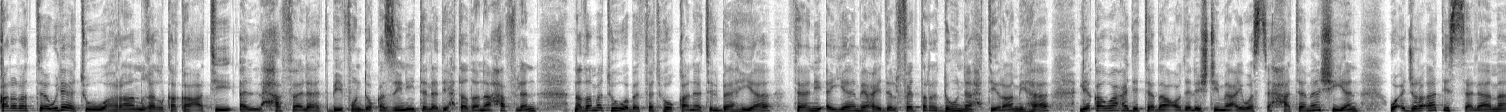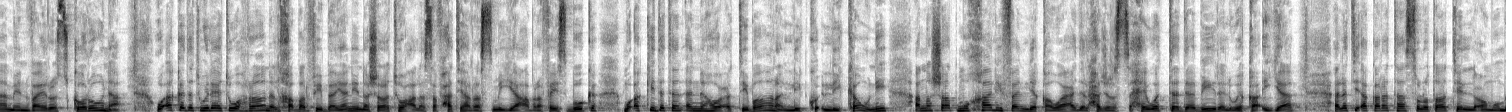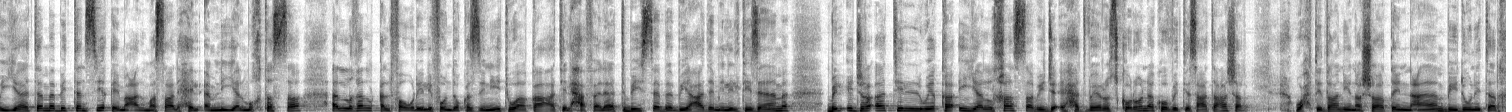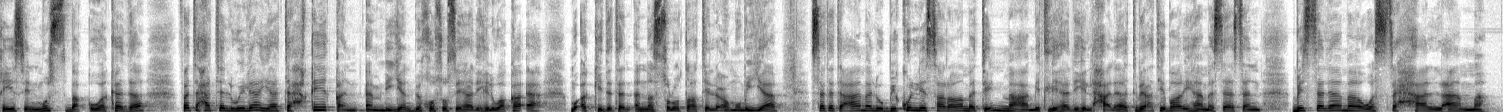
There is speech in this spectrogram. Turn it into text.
قررت ولاية وهران غلق قاعة الحفلات بفندق الزينيت الذي احتضن حفلا نظمته وبثته قناة الباهية ثاني أيام عيد الفطر دون احترامها لقواعد التباعد الاجتماعي والصحة تماشيا وإجراءات السلامة من فيروس كورونا. وأكدت ولاية وهران الخبر في بيان نشرته على صفحتها الرسمية عبر فيسبوك مؤكدة أنه اعتبارا لكون النشاط مخالفا لقواعد الحجر الصحي والتدابير الوقائية التي أقرتها السلطات العمومية تم بالتنسيق مع المصالح الأمنية المختصة الغلق الفوري لفندق الزينيت وقاعة الحفلات بسبب عدم الالتزام بالإجراءات الوقائية الخاصة بجائحة فيروس كورونا كوفيد 19 واحتضان نشاط عام بدون ترخيص مسبق وكذا فتحت الولاية تحقيقا أمنيا بخصوص هذه الوقائع مؤكدة أن السلطات العمومية ستتعامل بكل صرامة مع مثل هذه الحالات باعتبارها مساسا بالسلامة والصحة العامة.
